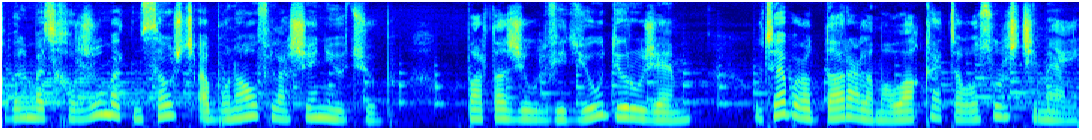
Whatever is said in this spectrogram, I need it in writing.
قبل ما تخرجوا ما تنسوش تابوناو في العشان يوتيوب. وبارطاجيو الفيديو وديروا جيم. وتابعوا الدار على مواقع التواصل الاجتماعي.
